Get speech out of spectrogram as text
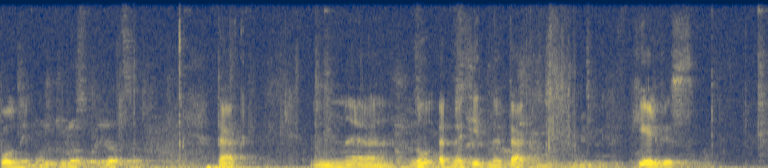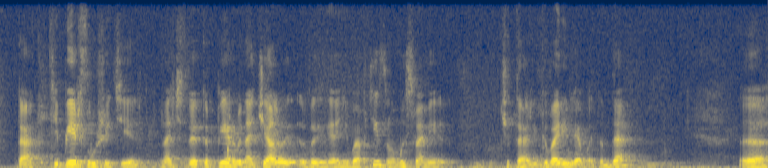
полный... Может, у нас боятся. Так, ну, относительно так, Хельвис. Так, теперь слушайте, значит, это первое начало возникновения баптизма, мы с вами читали, говорили об этом, да? Э,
